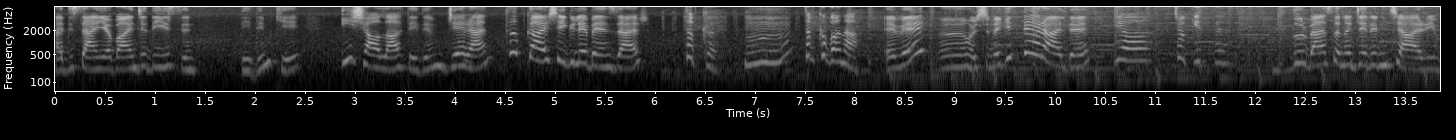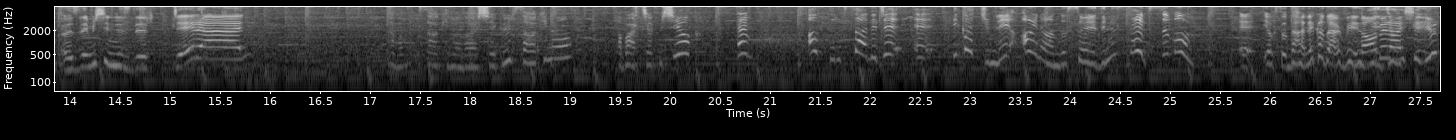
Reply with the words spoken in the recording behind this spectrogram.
Hadi sen yabancı değilsin. Dedim ki, inşallah dedim Ceren tıpkı Ayşegül'e benzer. Tıpkı. Tıpkı bana. Evet, hı, hoşuna gitti herhalde. Ya çok gitti. Dur ben sana Ceren'i çağırayım, özlemişsinizdir. Ceren! Tamam sakin ol Ayşegül sakin ol. Abartacak bir şey yok. Hem alt taraf sadece e, birkaç cümleyi aynı anda söylediniz. Hepsi bu. E, yoksa daha ne kadar Ne benzeyecek? haber Ayşegül?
